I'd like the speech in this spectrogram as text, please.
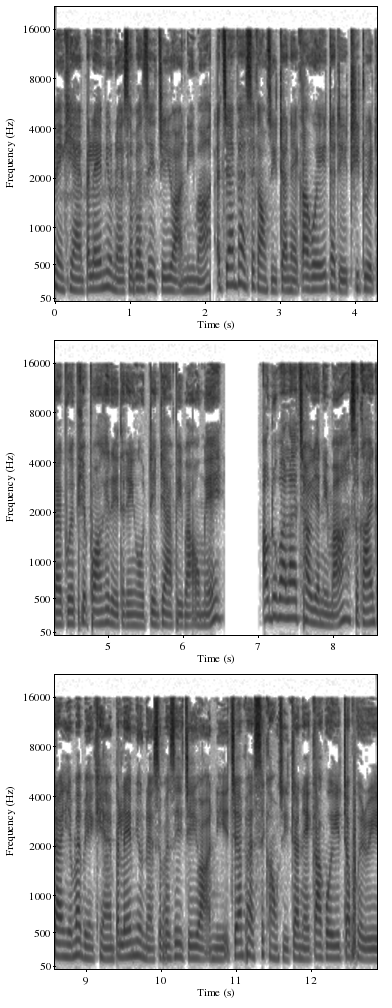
ပင်ခရိုင်ပလဲမြို့နယ်စပစစ်ကျေးရွာအနီးမှာအကြမ်းဖက်စစ်ကောင်စီတပ်နဲ့ကာကွယ်ရေးတပ်တွေထိတွေ့တိုက်ပွဲဖြစ်ပွားခဲ့တဲ့တဲ့ရင်ကိုတင်ပြပေးပါအောင်မယ်အော်တိုဘာလ6ရက်နေ့မှာစကိုင်းတိုင်းရမက်ပင်ခရိုင်ပလဲမြို့နယ်စပစီကျေးရွာအနီးအကြမ်းဖက်စစ်ကောင်စီတပ်နဲ့ကာကွယ်ရေးတပ်ဖွဲ့တွေ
